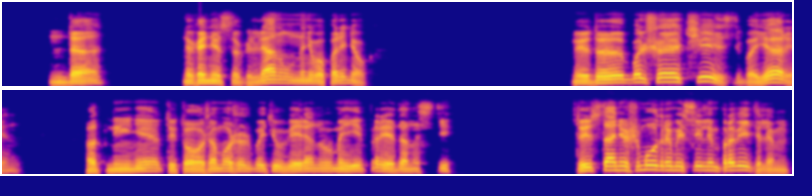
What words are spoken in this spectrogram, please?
— Да. Наконец-то глянул на него паренек. Это большая честь, боярин. Отныне ты тоже можешь быть уверен в моей преданности. Ты станешь мудрым и сильным правителем.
